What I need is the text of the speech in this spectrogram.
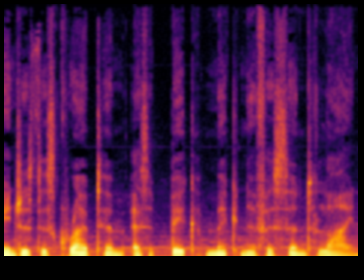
Rangers described him as a big, magnificent lion.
